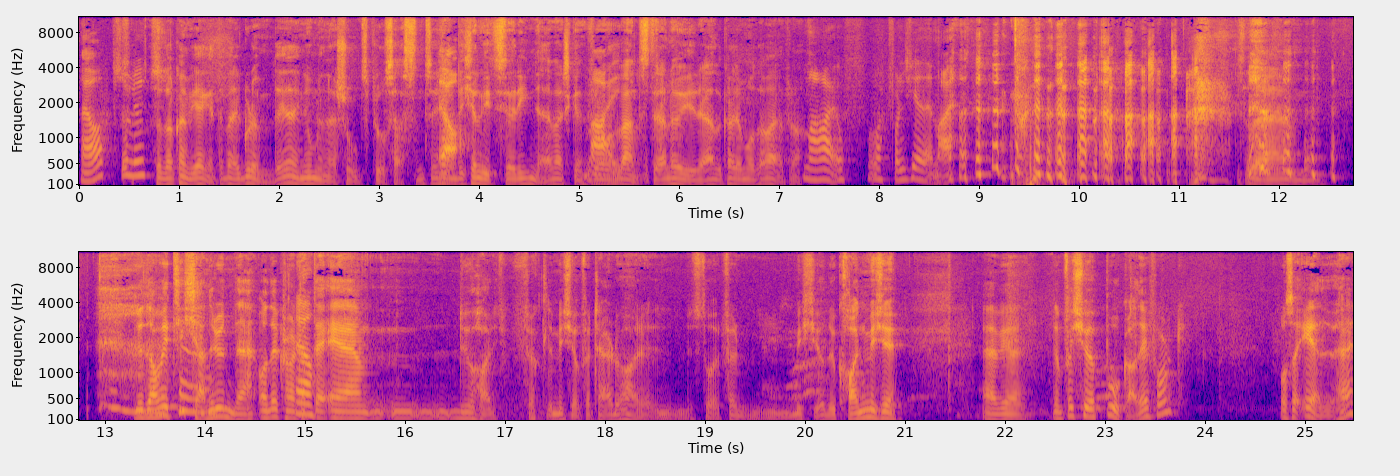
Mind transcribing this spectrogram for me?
Ja, absolutt. Så da kan vi egentlig bare glemme det i den nominasjonsprosessen. Så Ja. det er ikke en vits i å rinne deg verken fra Nei. venstre eller høyre eller hva det måtte være fra. Nei, uff, i hvert fall ikke det, nei. Så det, um, du, da har vi tikka en runde, og det er klart Ja. at det er mm, Du har fryktelig mye å fortelle. Du, har, du står for mye, og du kan mye. Eh, vi, de får kjøpe boka di, folk. Og så er du her.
